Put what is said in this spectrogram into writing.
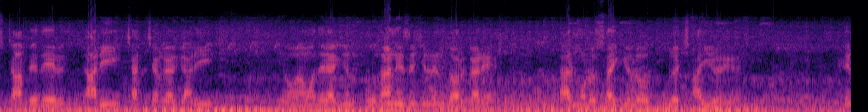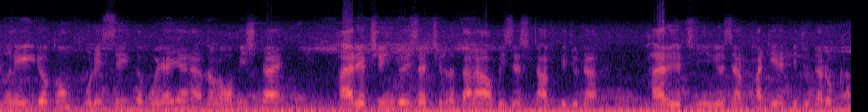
স্টাফেদের গাড়ি চার চাকার গাড়ি এবং আমাদের একজন প্রধান এসেছিলেন দরকারে, তার মোটর সাইকেলও পুরো ছাই হয়ে গেছে। দেখুন, এইরকম পরিস্থিতি তো বোঝা যায় না। তবে অফিসটায় ফায়ার এক্সটিংগুইশার ছিল, তারা অফিসের স্টাফ কিছুটা ফায়ার এক্সটিংগুইশার ফাটিয়ে কিছুটা রক্ষা।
